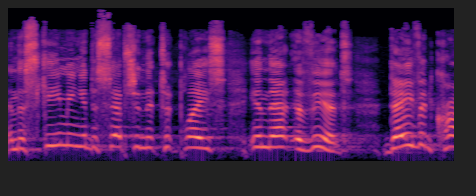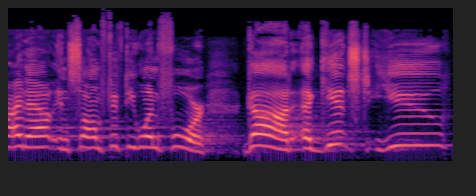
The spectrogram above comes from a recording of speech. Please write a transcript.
and the scheming and deception that took place in that event. David cried out in Psalm 51 4, God, against you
